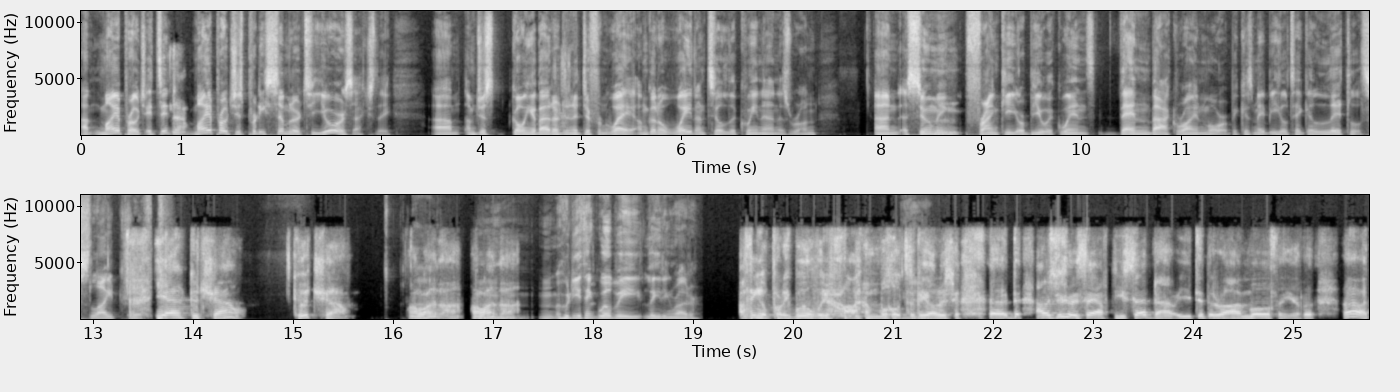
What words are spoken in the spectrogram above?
Um, my approach, it's yeah. my approach is pretty similar to yours actually. Um, I'm just going about it in a different way. I'm going to wait until the Queen Anne is run. And assuming mm. Frankie or Buick wins, then back Ryan Moore because maybe he'll take a little slight drift. Yeah, good shout. Good shout. I like that. I like that. Mm, who do you think will be leading rider? I think it probably will be Ryan Moore, to yeah. be honest. Uh, I was just going to say after you said that, you did the Ryan Moore thing. I thought, oh,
